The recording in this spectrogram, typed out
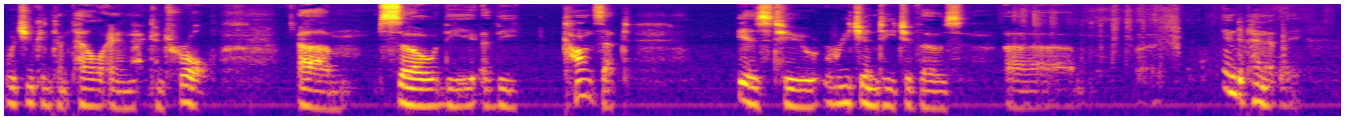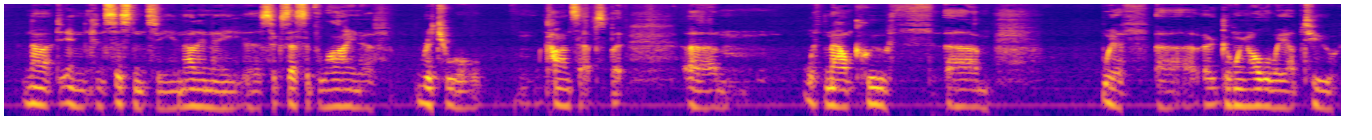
which you can compel and control. Um, so the the concept is to reach into each of those uh, independently, not in consistency and not in a, a successive line of ritual concepts, but um, with Malkuth, um, with uh, going all the way up to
